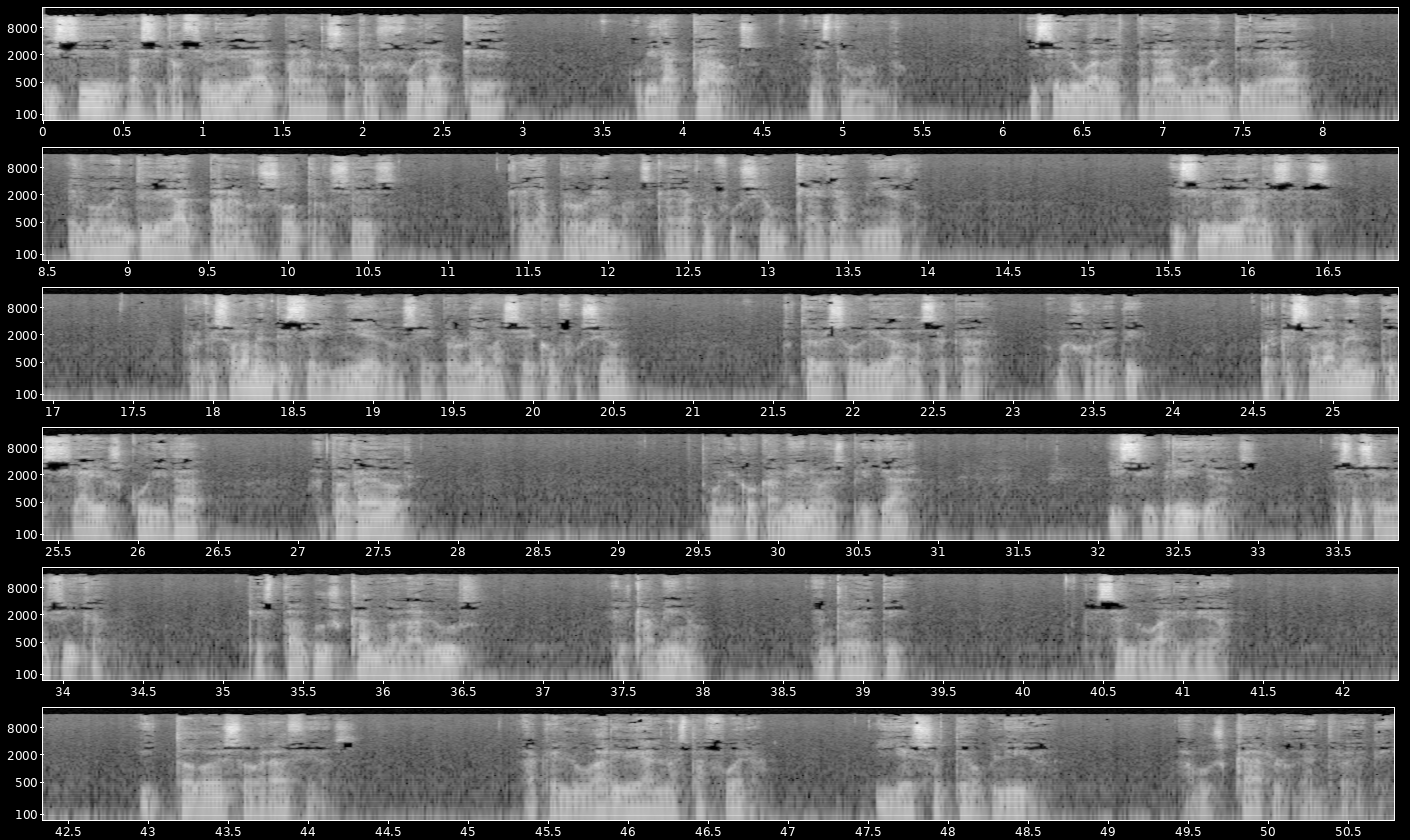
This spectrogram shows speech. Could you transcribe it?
¿Y si la situación ideal para nosotros fuera que hubiera caos en este mundo? ¿Y si en lugar de esperar el momento ideal, el momento ideal para nosotros es que haya problemas, que haya confusión, que haya miedo? ¿Y si lo ideal es eso? Porque solamente si hay miedo, si hay problemas, si hay confusión, tú te ves obligado a sacar lo mejor de ti. Porque solamente si hay oscuridad a tu alrededor, único camino es brillar. Y si brillas, eso significa que estás buscando la luz, el camino, dentro de ti, que es el lugar ideal. Y todo eso gracias a que el lugar ideal no está fuera. Y eso te obliga a buscarlo dentro de ti.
